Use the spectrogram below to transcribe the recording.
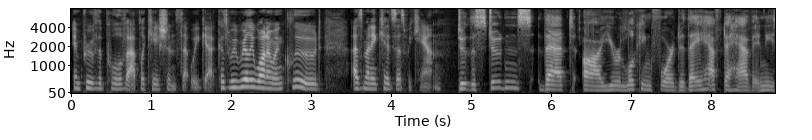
improve the pool of applications that we get because we really want to include as many kids as we can. Do the students that uh, you're looking for, do they have to have any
